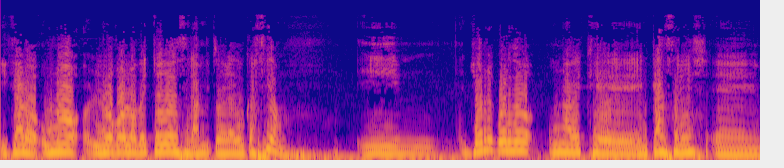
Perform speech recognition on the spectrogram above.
Y claro, uno luego lo ve todo desde el ámbito de la educación. Y mm, yo recuerdo una vez que en Cáceres, eh,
